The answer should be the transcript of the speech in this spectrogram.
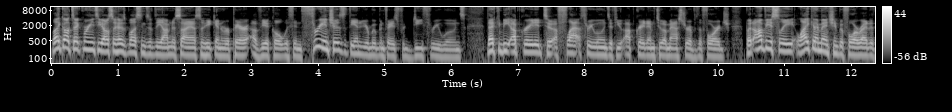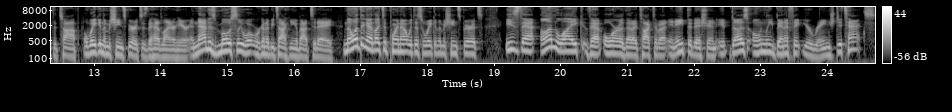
Like all Tech Marines, he also has Blessings of the Omnissiah, so he can repair a vehicle within three inches at the end of your movement phase for D3 wounds. That can be upgraded to a flat 3 wounds if you upgrade him to a Master of the Forge. But obviously, like I mentioned before right at the top, Awaken the Machine Spirits is the headliner here, and that is mostly what we're going to be talking about today. Now, one thing I'd like to point out with this Awaken the Machine Spirits is that unlike that aura that I talked about in 8th edition, it does only benefit your ranged attacks.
